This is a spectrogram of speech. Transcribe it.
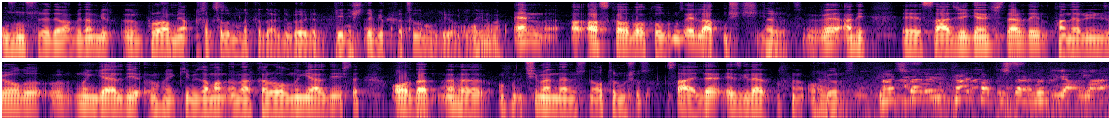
uzun süre devam eden bir e, program yapmışız. Katılım ne kadardı böyle geniş de bir katılım oluyordu değil mi? En az kalabalık olduğumuz 50-60 kişi. Evet. Ve hani e, sadece gençler değil, Taner Yüncüoğlu'nun geldiği, kimi zaman Ömer Karaoğlu'nun geldiği işte orada e, çimenlerin üstüne oturmuşuz. Sahilde ezgiler okuyoruz. Taşların kalp atışlarını duyanlar,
